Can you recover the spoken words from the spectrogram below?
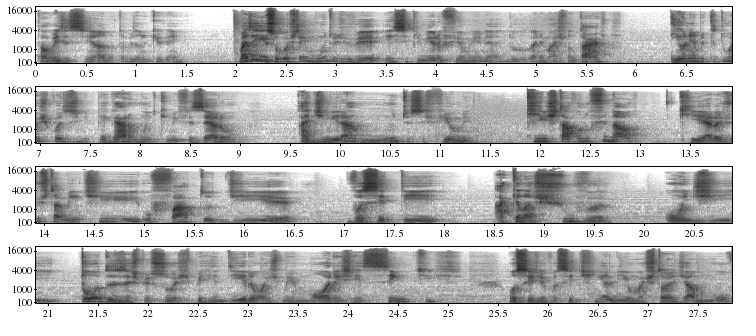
Talvez esse ano, talvez ano que vem. Mas é isso, eu gostei muito de ver esse primeiro filme né, do Animais Fantásticos. E eu lembro que duas coisas me pegaram muito, que me fizeram admirar muito esse filme, que estavam no final, que era justamente o fato de você ter aquela chuva onde todas as pessoas perderam as memórias recentes. Ou seja, você tinha ali uma história de amor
